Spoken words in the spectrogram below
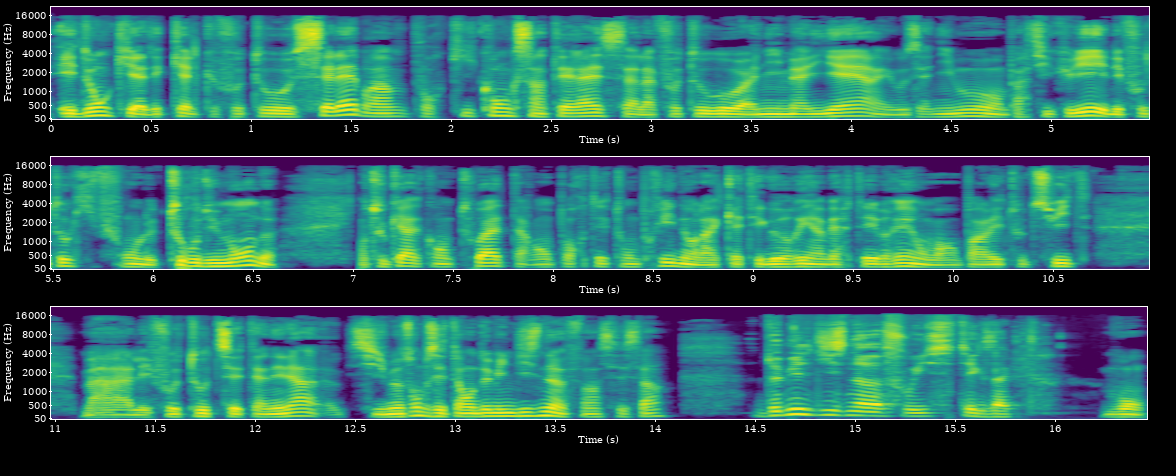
Et donc il y a quelques photos célèbres hein, pour quiconque s'intéresse à la photo animalière et aux animaux en particulier. A des photos qui font le tour du monde. En tout cas, quand toi tu as remporté ton prix dans la catégorie invertébrés, on va en parler tout de suite. Bah les photos de cette année-là, si je me trompe, c'était en 2019, hein, c'est ça? 2019, oui, c'est exact. Bon,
